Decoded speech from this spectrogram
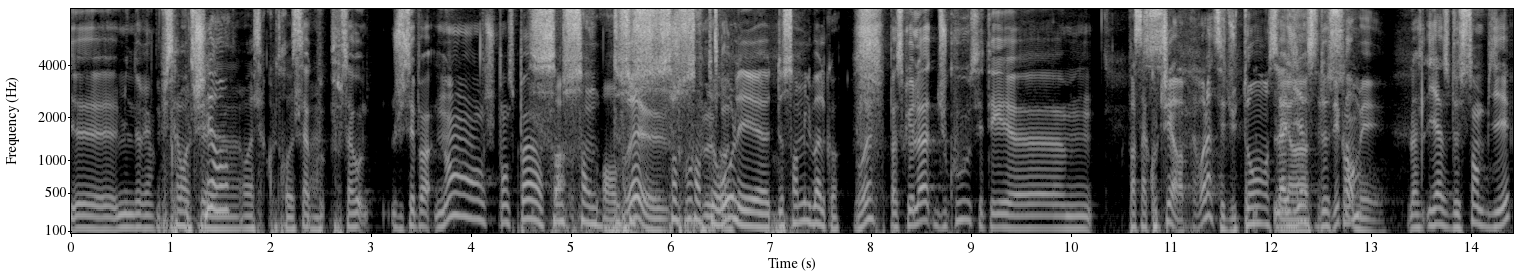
euh, mine de rien. Et puis ça coûte cher, hein. Ouais, ça coûte trop Ça, cher. coûte- ça, je sais pas. Non, je pense pas. 160, en vrai, euh, je 160 trouve que- euros les euh, 200 000 balles quoi. Ouais. Parce que là, du coup, c'était euh, Enfin, ça coûte cher. Après, voilà, c'est du temps. c'est La liasse de du décor, 100. mais la liasse de 100 billets.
